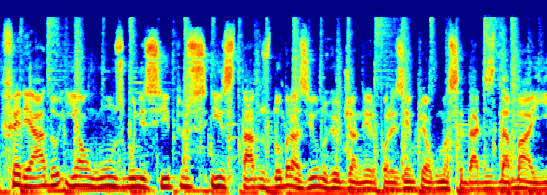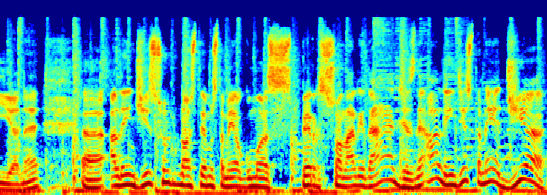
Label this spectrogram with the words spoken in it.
feriado em alguns municípios e estados do Brasil, no Rio de Janeiro, por exemplo, e algumas cidades da Bahia, né? Ah, além disso, nós temos também algumas personalidades, né? Além disso, também é dia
